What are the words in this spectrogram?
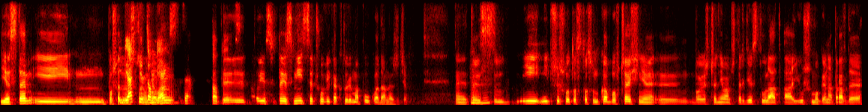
jestem i mm, poszedłem w Jakie swoją to działalność. miejsce? Powiedz. Y, To jest, to jest miejsce człowieka, który ma poukładane życie. Y, To Mhm. jest, mi, mi przyszło to stosunkowo wcześnie, y, bo jeszcze nie mam 40 lat, a już mogę naprawdę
